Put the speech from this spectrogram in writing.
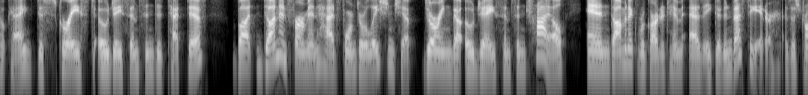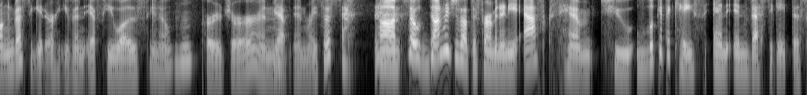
okay, disgraced O.J. Simpson detective. But Dunne and Fuhrman had formed a relationship during the O.J. Simpson trial, and Dominick regarded him as a good investigator, as a strong investigator, even if he was, you know, mm-hmm. perjurer and, Yep. and racist. Um, so Dunne reaches out to Fuhrman and he asks him to look at the case and investigate this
